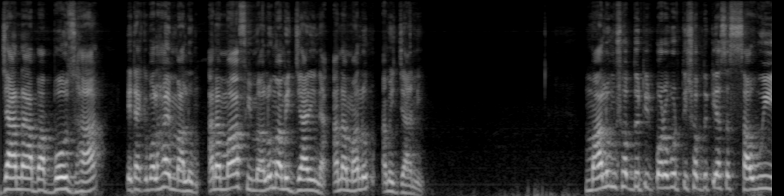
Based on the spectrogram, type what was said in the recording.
জানা বা বোঝা। এটাকে বলা হয় মালুম। আনা মাফি মালুম আমি জানি না। আনা মালুম আমি জানি। মালুম শব্দটির পরবর্তী শব্দটি আছে সাউই।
